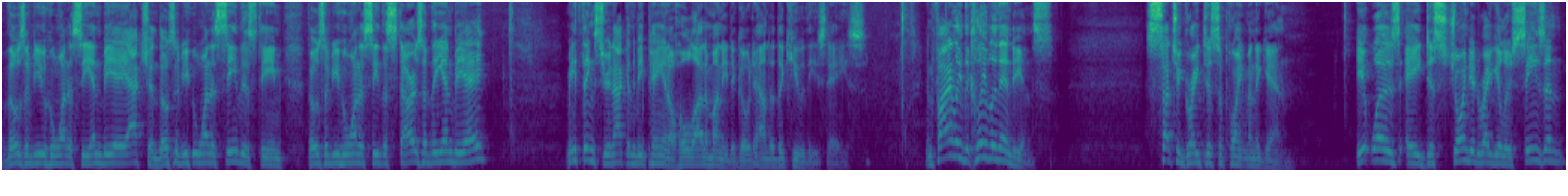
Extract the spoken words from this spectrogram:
those of you who want to see NBA action, those of you who want to see this team, those of you who want to see the stars of the NBA, methinks you're not going to be paying a whole lot of money to go down to the Q these days. And finally, the Cleveland Indians. Such a great disappointment again. It was a disjointed regular season.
